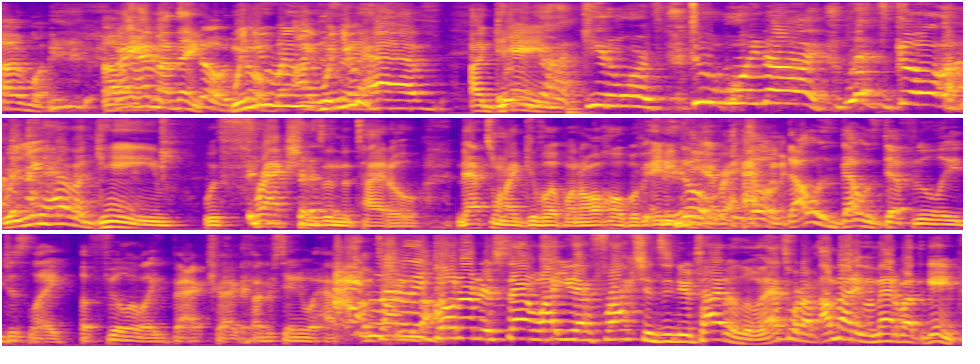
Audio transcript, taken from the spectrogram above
timeline. Uh, I have my thing. No, when no, you really when you have a game got Kingdom Hearts 2.9. Let's go. when you have a game with fractions in the title, that's when I give up on all hope of anything No, ever no, happening. that was that was definitely just like a filler, like backtrack, understanding what happened. I I'm literally about- don't understand why you have fractions in your title, though. That's what I'm. I'm not even mad about the game.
